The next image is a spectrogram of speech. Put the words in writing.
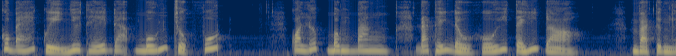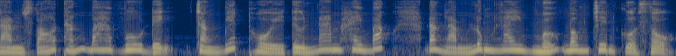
Cô bé quỷ như thế đã bốn chục phút. Qua lớp bông băng đã thấy đầu gối tấy đỏ và từng làn gió tháng ba vô định chẳng biết thổi từ Nam hay Bắc đang làm lung lay mớ bông trên cửa sổ.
